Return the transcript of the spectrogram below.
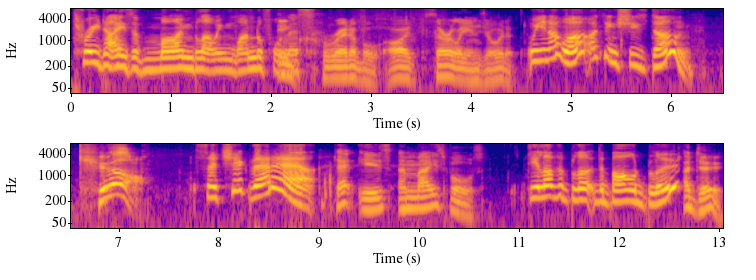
three days of mind blowing wonderfulness. Incredible. I thoroughly enjoyed it. well, you know what? I think she's done. Cool. So check that out. That is amazeballs. Do you love the, blo- the bold blue? I do.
